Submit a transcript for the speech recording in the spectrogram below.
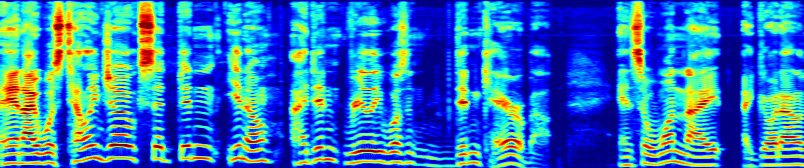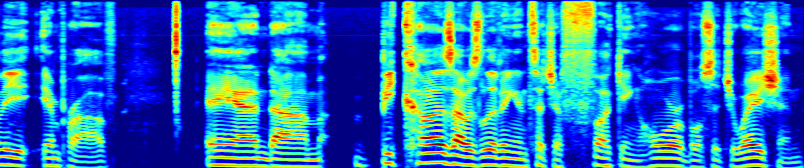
And I was telling jokes that didn't, you know, I didn't really wasn't didn't care about. And so one night I go down to the improv, and um, because I was living in such a fucking horrible situation,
